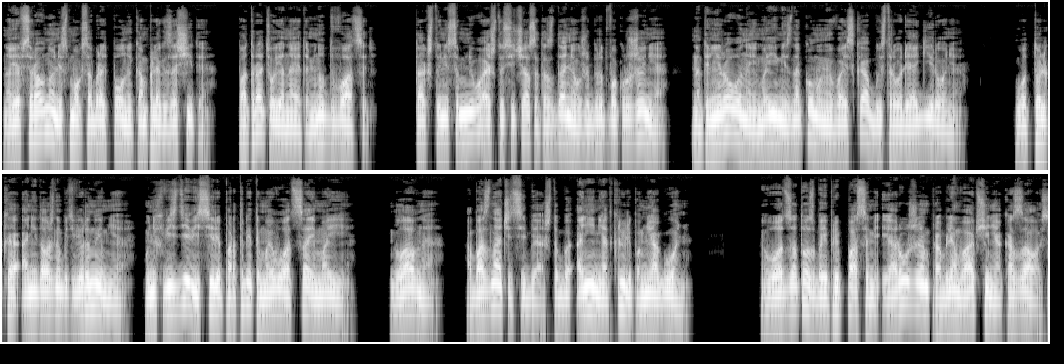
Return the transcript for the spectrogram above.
Но я все равно не смог собрать полный комплект защиты. Потратил я на это минут 20. Так что не сомневаюсь, что сейчас это здание уже берут в окружение натренированные моими знакомыми войска быстрого реагирования. Вот только они должны быть верны мне. У них везде висели портреты моего отца и мои. Главное – обозначить себя, чтобы они не открыли по мне огонь. Вот зато с боеприпасами и оружием проблем вообще не оказалось.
